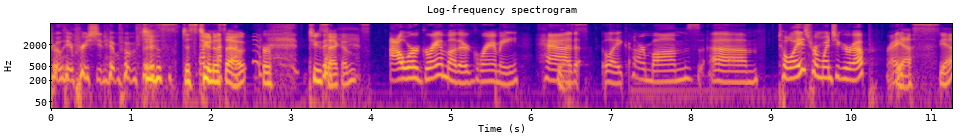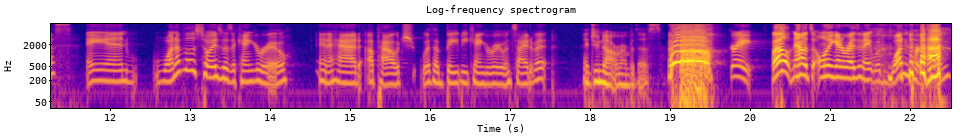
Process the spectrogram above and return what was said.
really appreciative of this. Just just tune us out for two seconds. Our grandmother, Grammy, had Yes. like our mom's um, toys from when she grew up, right? Yes. Yes. And one of those toys was a kangaroo, and it had a pouch with a baby kangaroo inside of it. I do not remember this. Great. Well, now it's only going to resonate with one person.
